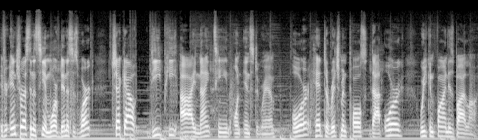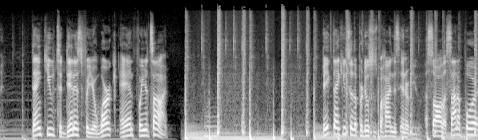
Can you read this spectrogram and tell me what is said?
If you're interested in seeing more of Denis's work, check out DPI19 on Instagram or head to richmondpulse.org where you can find his byline. Thank you to Denis for your work and for your time. Big thank you to the producers behind this interview, Asal Ehsanipour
